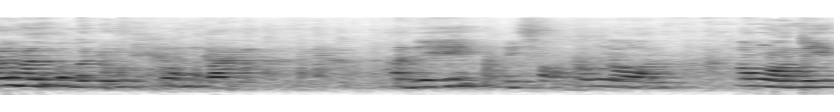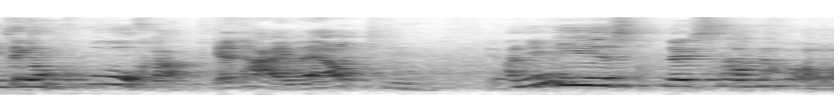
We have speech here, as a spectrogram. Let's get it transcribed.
ถ้างั้นเรามาดูอีกห้องกัน อันนี้มีสองห้องนอน ห้องนอนนี้เตียง คู่ค่ะ แกถ่ายแล้ว อันนี้มีในโซนของ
